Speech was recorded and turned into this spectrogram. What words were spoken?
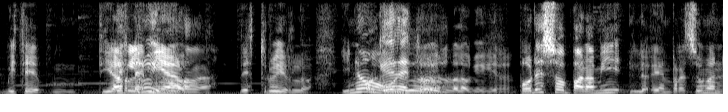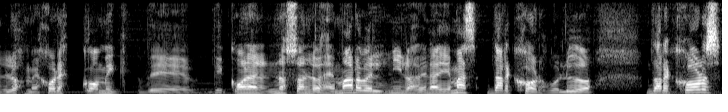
viste, mm, tirarle Destruirlo. mierda, destruirlo. Y no, es destruirlo lo que quieren. Por eso, para mí, en resumen, los mejores cómics de, de Conan no son los de Marvel ni los de nadie más. Dark Horse, boludo. Dark Horse,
